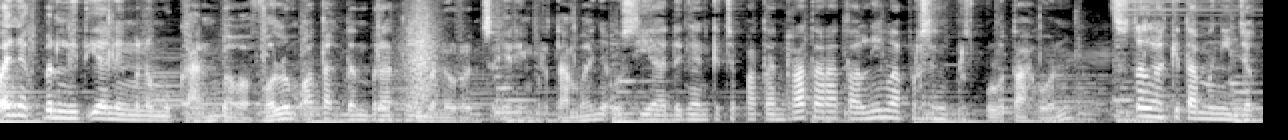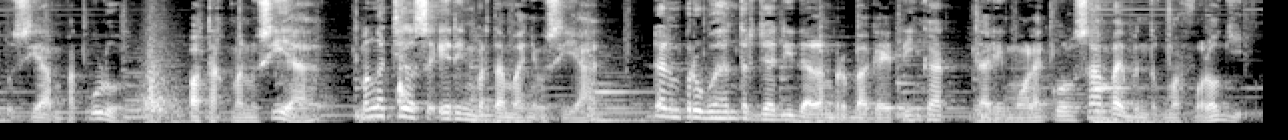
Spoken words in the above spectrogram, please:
Banyak penelitian yang menemukan bahwa volume otak dan beratnya menurun seiring bertambahnya usia dengan kecepatan rata-rata 5% per 10 tahun setelah kita menginjak usia 40. Otak manusia mengecil seiring bertambahnya usia dan perubahan terjadi dalam berbagai tingkat dari molekul sampai bentuk morfologi.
